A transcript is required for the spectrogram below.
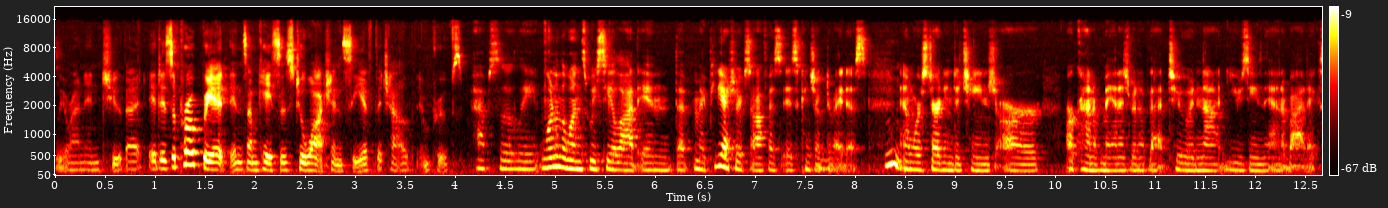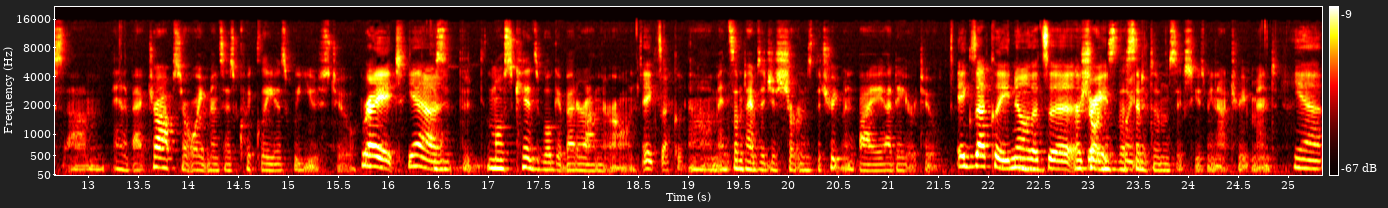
we run into that it is appropriate in some cases to watch and see if the child improves. Absolutely. One of the ones we see a lot in the, my pediatrics office is conjunctivitis, mm-hmm. and we're starting to change our our kind of management of that too, and not using the antibiotics, um, antibiotic drops or ointments as quickly as we used to. Right. Yeah. Most kids will get better on their own. Exactly. Um, and sometimes it just shortens the treatment by a day or two. Exactly. No, mm-hmm. that's a, or shortens the point. symptoms. Excuse me, not treatment. Yeah.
